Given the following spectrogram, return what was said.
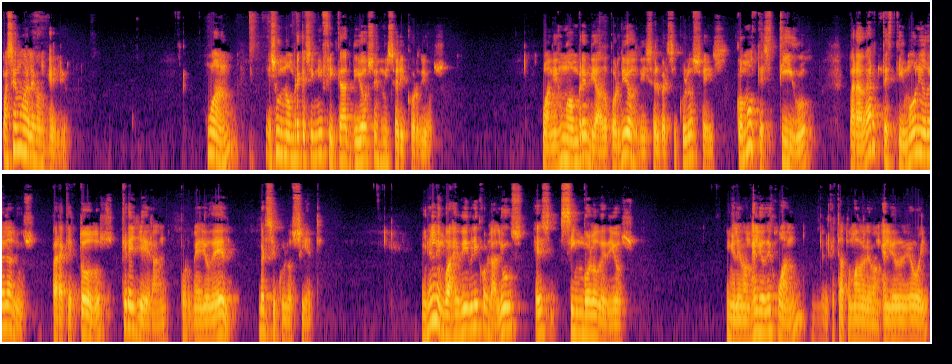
Pasemos al Evangelio. Juan es un nombre que significa Dios es misericordioso. Juan es un hombre enviado por Dios, dice el versículo 6, como testigo para dar testimonio de la luz, para que todos creyeran por medio de él. Versículo 7. En el lenguaje bíblico la luz es símbolo de Dios. En el Evangelio de Juan, el que está tomado el Evangelio de hoy,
